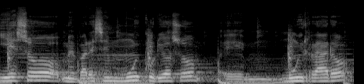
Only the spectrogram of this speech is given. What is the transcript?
Y eso me parece muy curioso, eh, muy raro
